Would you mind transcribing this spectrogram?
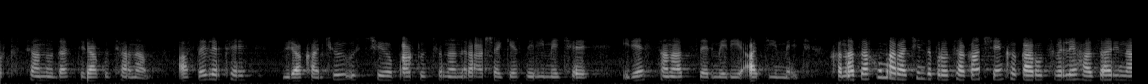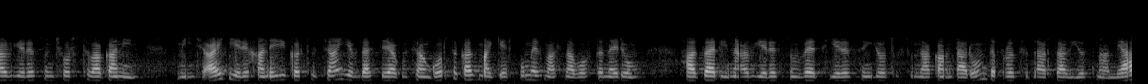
կրթության ու դաստիարակությանը։ Ասել է թե յուրաքանչյուր ուսուցչի հպարտությունը նրա աշակերտների մեջ է իրենց ցանած սերմերի աճի մեջ։ Խնածախում առաջին դպրոցական շենքը կառուցվել է 1934 թվականին։ Մինչ այդ երեխաների կրթության եւ դաստիարակության գործը կազմակերպում էր մասնավոր տներում։ 1936-37 ուսումնական տարում դպրոցը դարձավ 7-ամյա,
